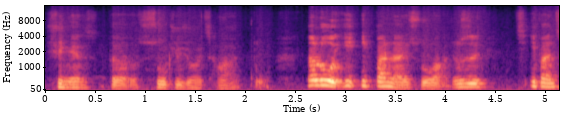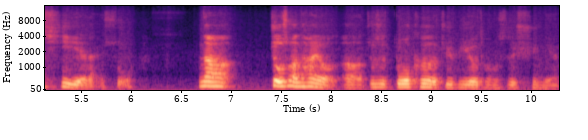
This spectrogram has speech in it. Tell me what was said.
训练的数据就会差很多。那如果一一般来说啊，就是一般企业来说，那就算它有呃，就是多颗的 GPU 同时训练，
